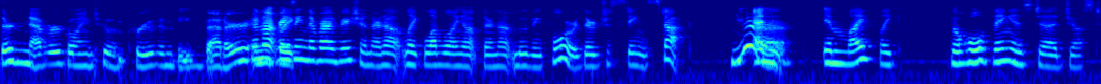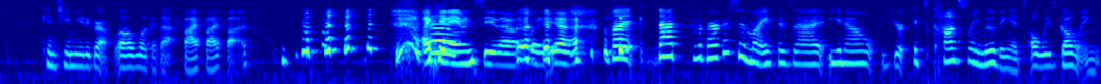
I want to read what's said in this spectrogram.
they're never going to improve and be better. They're and not it's like, raising their vibration. They're not like leveling up. They're not moving forward. They're just staying stuck. yeah. And in life, like the whole thing is to just continue to grow. Oh, look at that. Five, five, five. I can't uh, even see that, but yeah. but that's the purpose in life is that you know you're it's constantly moving it's always going.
